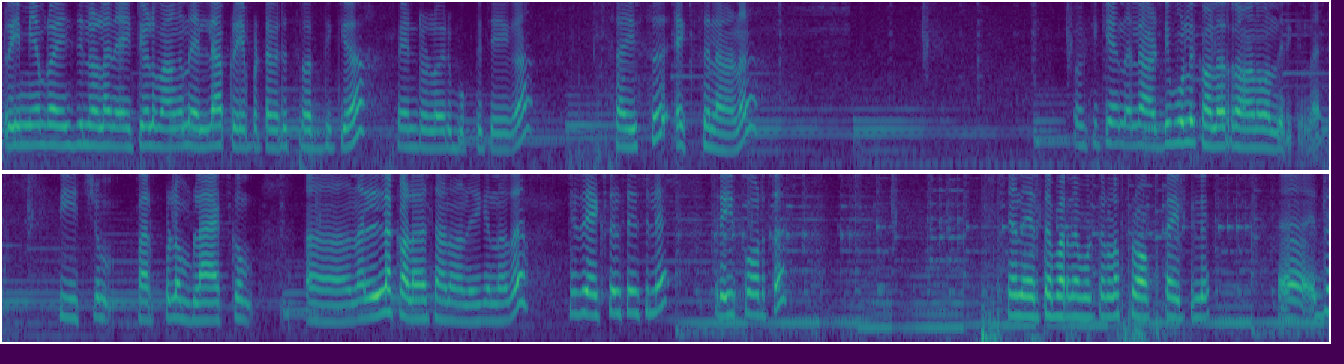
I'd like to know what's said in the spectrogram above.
പ്രീമിയം റേഞ്ചിലുള്ള നൈറ്റുകൾ വാങ്ങുന്ന എല്ലാ പ്രിയപ്പെട്ടവരും ശ്രദ്ധിക്കുക. വേണ്ടിയുള്ളവർ ബുക്ക് ചെയ്യുക. സൈസ് എക്സൽ ആണ്. നോക്കിക്കാൻ നല്ല അടിപൊളി കളറാണ് വന്നിരിക്കുന്നത് പീച്ചും പർപ്പിളും ബ്ലാക്കും നല്ല കളേഴ്സാണ് വന്നിരിക്കുന്നത്. ഇത് എക്സൽ സൈസിൽ ത്രീ ഫോർത്ത് ഞാൻ നേരത്തെ പറഞ്ഞ പോലത്തുള്ള ഫ്രോക്ക് ടൈപ്പിൽ ഇത്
